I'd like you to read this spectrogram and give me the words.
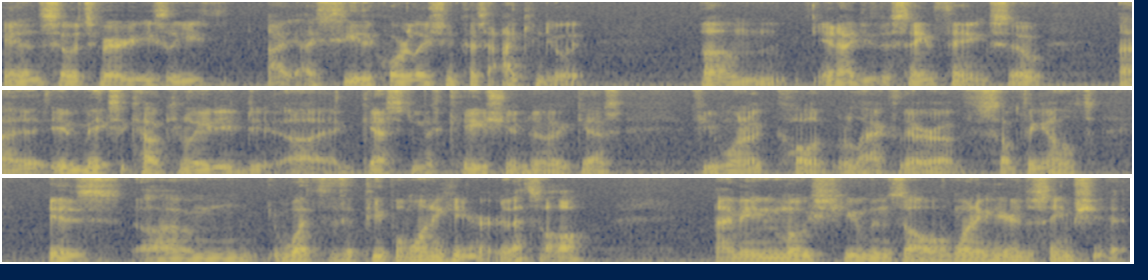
And so it's very easily i, I see the correlation because i can do it. Um, and i do the same thing. So uh, it makes a calculated uh, guesstimation i guess if you want to call it lack thereof something else is um, what the people want to hear. That's all. I mean most humans all want to hear the same shit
